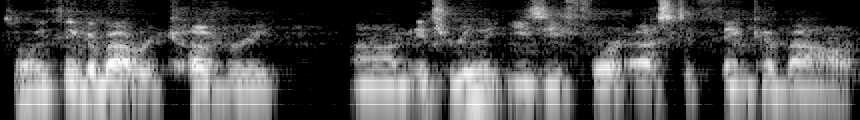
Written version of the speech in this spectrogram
So when we think about recovery, um, it's really easy for us to think about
